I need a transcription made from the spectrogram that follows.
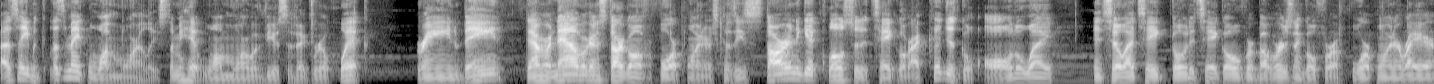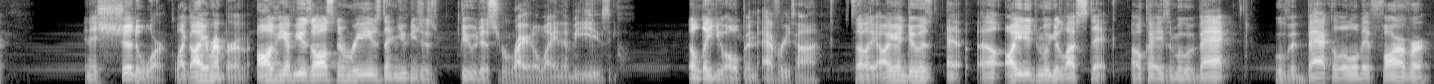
let's even, let's make one more at least. Let me hit one more with Vujacic real quick. Green Bean. Then we're, now we're going to start going for four pointers because he's starting to get closer to takeover. I could just go all the way until I take go to takeover, but we're just going to go for a four pointer right here. And it should work. Like, I remember, all if you have used Austin Reaves, then you can just do this right away and it'll be easy. They'll let you open every time. So all you're going to do is, uh, all you do is move your left stick. Okay, so move it back. Move it back a little bit farther.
